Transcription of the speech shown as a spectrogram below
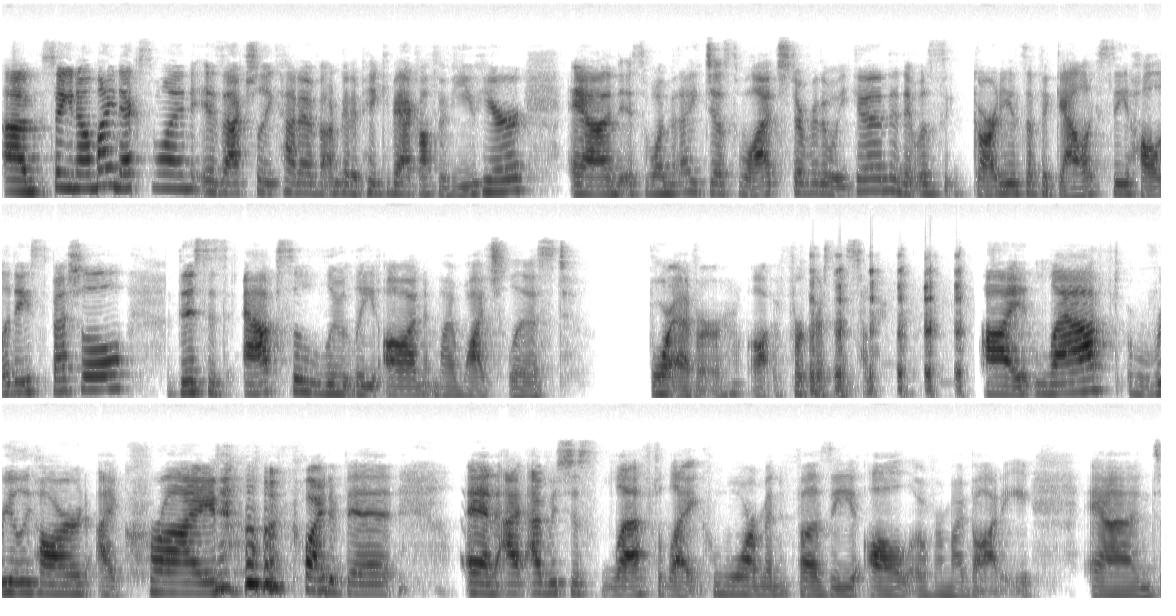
Um, so you know, my next one is actually kind of I'm going to piggyback off of you here, and it's one that I just watched over the weekend, and it was Guardians of the Galaxy Holiday Special. This is absolutely on my watch list forever uh, for Christmas time. I laughed really hard. I cried quite a bit. And I, I was just left like warm and fuzzy all over my body. And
